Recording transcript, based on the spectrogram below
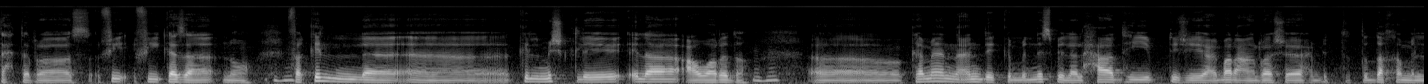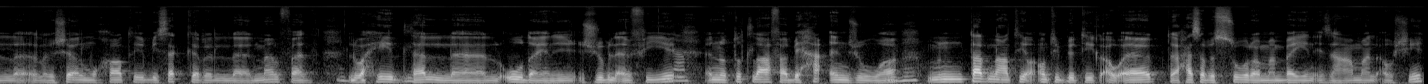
تحت الراس في في كذا نوع. فكل آه كل مشكلة لها عوارضها. آه كمان عندك بالنسبة للحاد هي بتيجي عبارة عن رشح بتتضخم الغشاء المخاطي بيسكر المنفذ الوحيد للأوضة يعني الجيوب الأنفية نعم. إنه تطلع فبحقن جوا. بنضطر نعطيه أنتيبيوتيك أوقات حسب الصورة ما مبين إذا عمل أو شيء.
